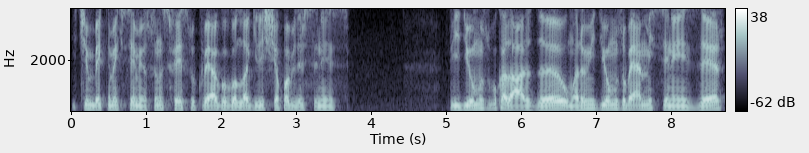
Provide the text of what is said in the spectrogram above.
için beklemek istemiyorsanız Facebook veya Google'la giriş yapabilirsiniz. Videomuz bu kadardı. Umarım videomuzu beğenmişsinizdir.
